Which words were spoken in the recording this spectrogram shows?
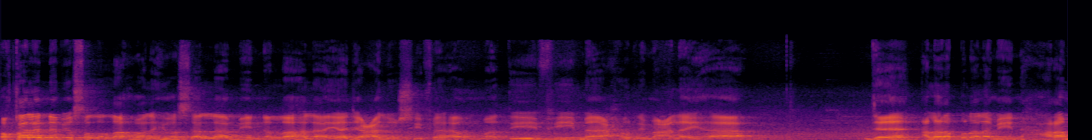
وقال النبي صلى الله عليه وسلم إن الله لا يجعل شفاء أمتي فيما حرم عليها যে আল্লাহ রাব্বুল আলমিন হারাম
